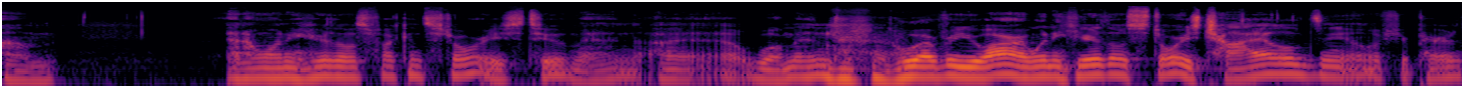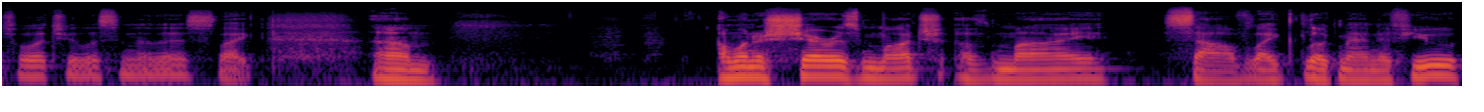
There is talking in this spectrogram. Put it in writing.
Um, and I want to hear those fucking stories too, man. I, a woman, whoever you are, I want to hear those stories. Child, you know, if your parents will let you listen to this, like, um, I want to share as much of my salve. Like, look, man, if you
